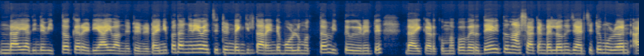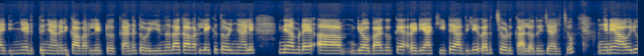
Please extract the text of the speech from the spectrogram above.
ഉണ്ടായി അതിന്റെ വിത്തൊക്കെ റെഡിയായി വന്നിട്ടുണ്ട് കേട്ടോ ഇനിയിപ്പോൾ അതങ്ങനെ വെച്ചിട്ടുണ്ടെങ്കിൽ തറേന്റെ മുകളിൽ മൊത്തം വിത്ത് വീണിട്ട് ഇതായി കിടക്കും. അപ്പോൾ വെറുതെ വിത്ത് നാശാക്കണ്ടല്ലോ എന്ന് വിചാരിച്ചിട്ട് മുഴുവൻ അരിഞ്ഞെടുത്ത് ഞാനൊരു കവറിലിട്ട് വെക്കാണ്. തൊഴിയുന്നത് ആ കവറിലേക്ക് തൊഴിഞ്ഞാൽ ഇനി നമ്മുടെ ഗ്രോ ബാഗൊക്കെ റെഡിയാക്കിയിട്ട് അതിൽ വിതച്ച് കൊടുക്കാമല്ലോ എന്ന് വിചാരിച്ചു. അങ്ങനെ ആ ഒരു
